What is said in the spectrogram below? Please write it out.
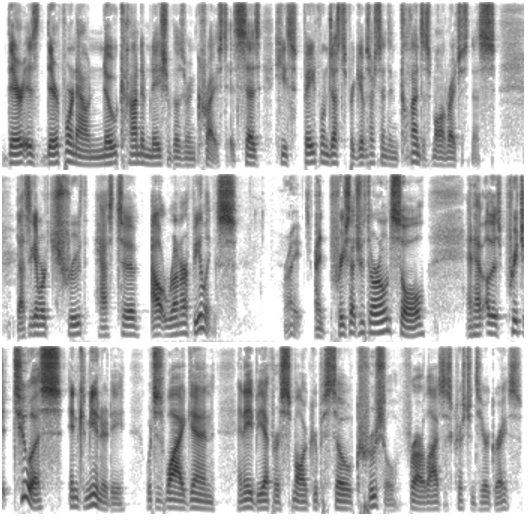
There is therefore now no condemnation for those who are in Christ. It says he's faithful and just to forgive us our sins and cleanse us from all unrighteousness. That's again where truth has to outrun our feelings. Right. And preach that truth to our own soul and have others preach it to us in community, which is why, again, an ABF or a small group is so crucial for our lives as Christians here at Grace.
